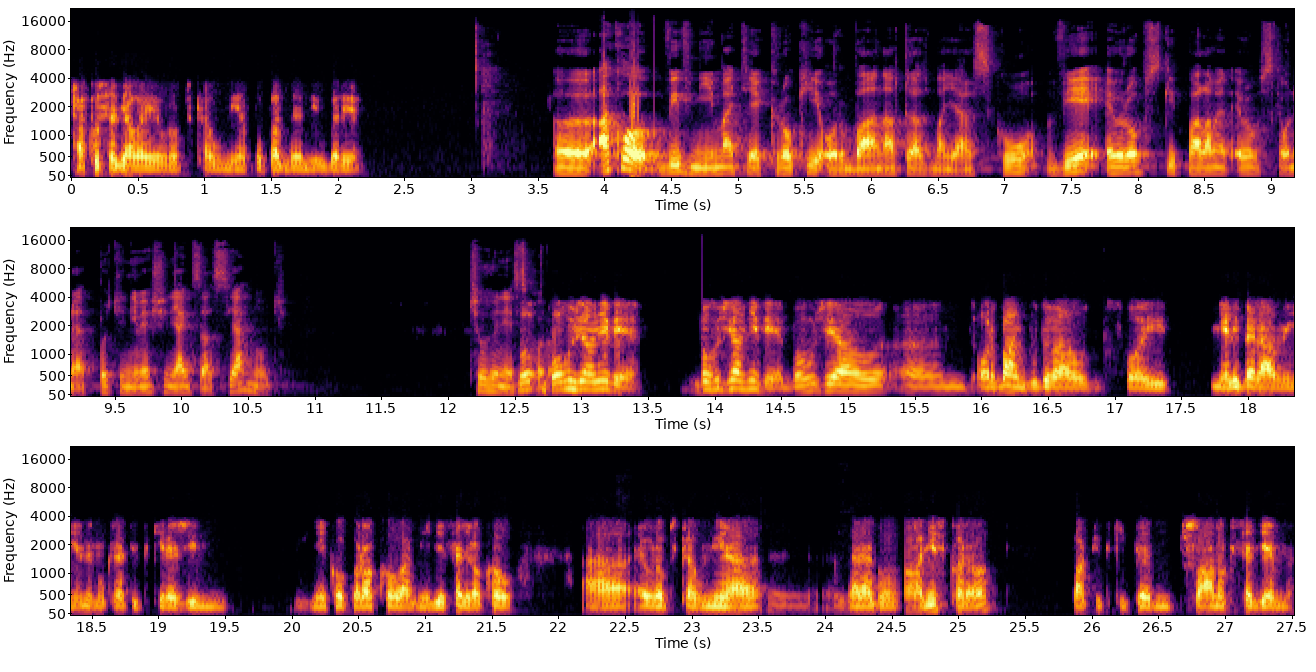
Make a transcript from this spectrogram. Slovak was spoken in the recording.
ako sa ďalej Európska únia po pandémii uberie. E, ako vy vnímate kroky Orbána teraz v Maďarsku? Vie Európsky parlament, Európska únia proti nim ešte nejak zasiahnuť? Čo už je neskoro? No, bohužiaľ nevie. Bohužiaľ nevie. Bohužiaľ um, Orbán budoval svoj neliberálny, nedemokratický režim niekoľko rokov, ak nie 10 rokov a Európska únia e, zareagovala neskoro. Fakticky ten článok 7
